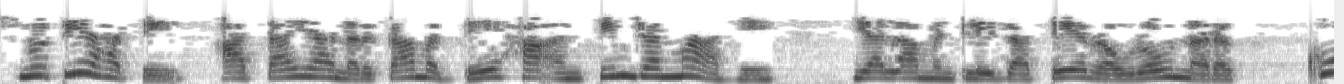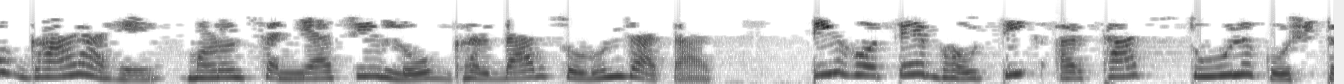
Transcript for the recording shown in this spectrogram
स्मृती राहते. आता या नरकामध्ये हा अंतिम जन्म आहे. याला म्हटले जाते रौरव नरक. खूप घाण आहे. म्हणून संन्यासी लोक घरदार सोडून जातात. ती होते भौतिक अर्थात स्थूल गोष्ट.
